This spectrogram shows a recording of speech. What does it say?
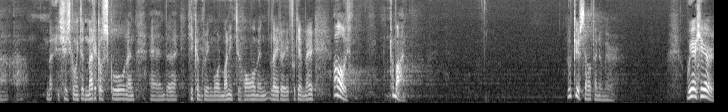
uh, uh, she's going to medical school and, and uh, he can bring more money to home and later if we get married. Oh, come on. Look yourself in the mirror. We're here.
